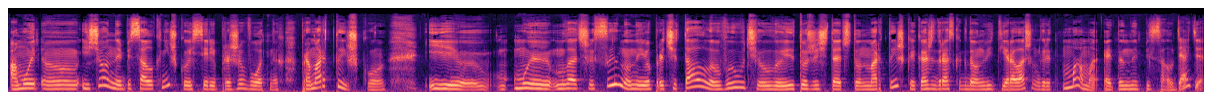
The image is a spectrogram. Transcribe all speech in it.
А мой, э, еще он написал книжку из серии про животных, про мартышку. И э, мой младший сын, он ее прочитал, выучил, и тоже считает, что он мартышка. И каждый раз, когда он видит Яралаш, он говорит, мама, это написал дядя,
